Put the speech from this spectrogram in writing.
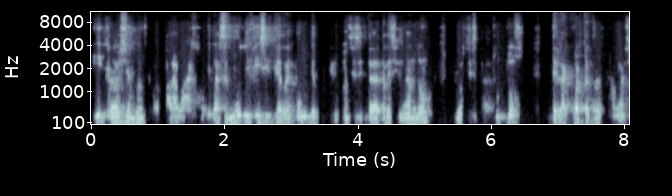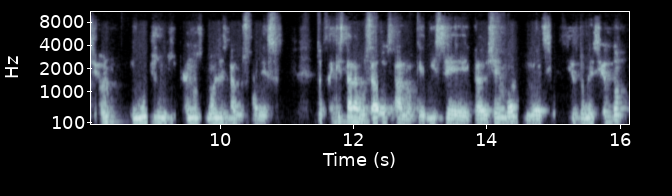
y Claudia Sheinbaum se va para abajo. Y va a ser muy difícil que repunte porque entonces estará traicionando los estatutos de la cuarta transformación y muchos mexicanos no les va a gustar eso. Entonces hay que estar abusados a lo que dice Claudia Sheinbaum y ver si es cierto o no es cierto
